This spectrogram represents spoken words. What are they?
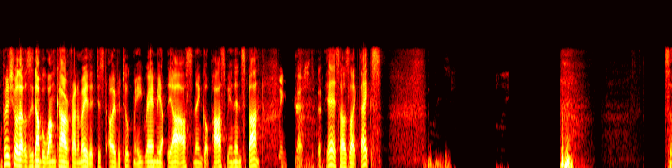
I'm pretty sure that was the number one car in front of me that just overtook me, ran me up the arse, and then got past me and then spun. Then crashed. Yeah, so I was like, thanks. So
